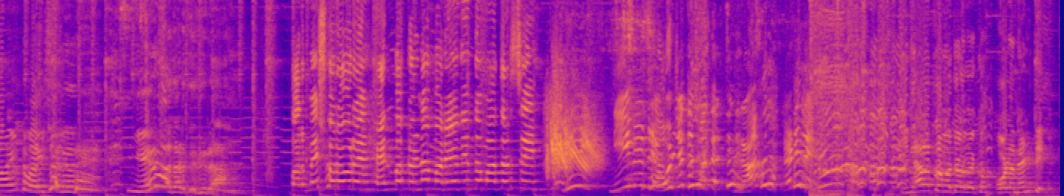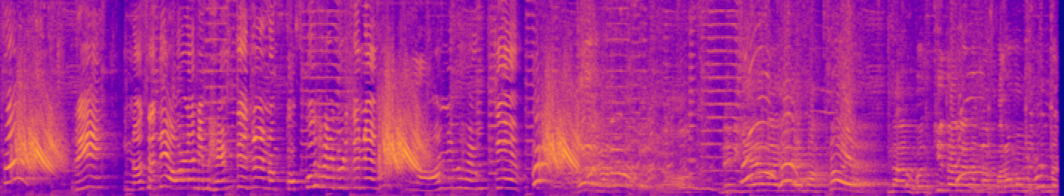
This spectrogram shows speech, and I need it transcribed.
ಪಾಯಿಂಟ್ ವಯಸ್ಸಾಳಿವ್ರೆ ಏನು ಮಾತಾಡ್ತಿದ್ದೀರಾ? ಪರಮೇಶ್ವರ್ ಅವರೇ ಹೆಣ್ಮಕ್ಳನ್ನ ಮರ್ಯಾದೆಯಿಂದ ಮಾತಾಡ್ಸಿ. ನೀವೇನ್ರಿ ಅವಳ ಜೊತೆ ಮಾತಾಡ್ತಿದ್ದೀರಾ? ಇನ್ಯಾರ ಹತ್ರ ಮಾತಾಡ್ಬೇಕು? ಅವಳ ನೆಂಟಿ ರೀ ಇನ್ನೊಂದ್ಸತಿ ಅವಳ ನಿಮ್ ಹೆಂಡತಿ ಅಂದ್ರೆ ನಮ್ ಪಪ್ಪು ಹೇಳ್ಬಿಡ್ತೀನಿ. ನಾನ್ ನಿಮ್ ಹೆಂಡತಿ. ನಾನು ಬದುಕಿದಾಗ ನನ್ನ ಪರಮ ಮಿತ್ರನ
